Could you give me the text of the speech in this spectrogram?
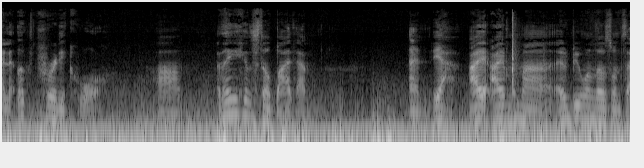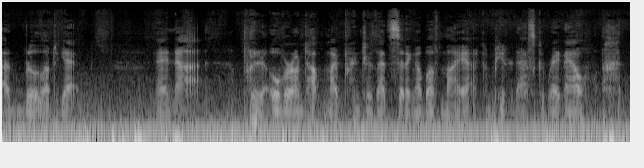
and it looked pretty cool. Um, I think you can still buy them, and yeah, I I'm uh, it would be one of those ones that I'd really love to get, and uh, put it over on top of my printer that's sitting above my uh, computer desk right now.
